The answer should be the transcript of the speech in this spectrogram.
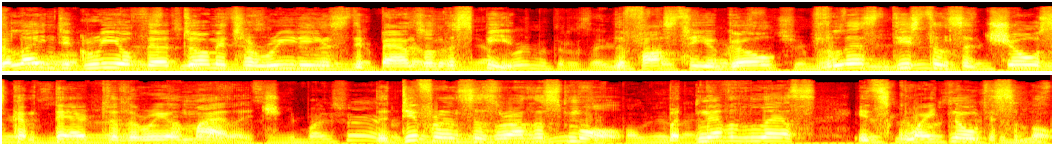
the line degree of the odometer readings depends on the speed. The faster you go, the less distance it shows compared to the real mileage. The difference is rather small, but nevertheless, it's quite noticeable.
